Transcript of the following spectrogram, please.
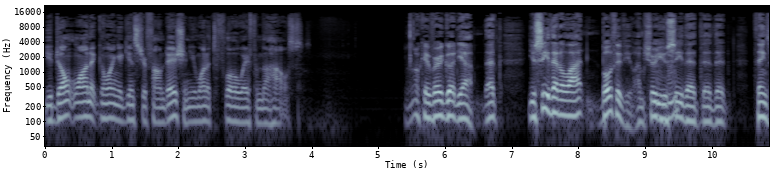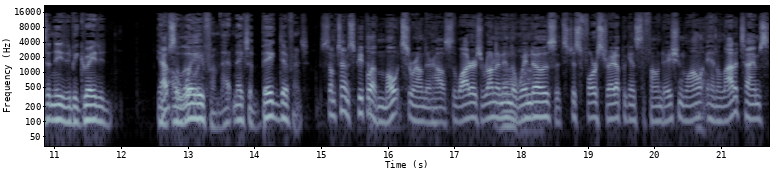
you don't want it going against your foundation. You want it to flow away from the house. Okay, very good. Yeah, that you see that a lot, both of you. I'm sure mm-hmm. you see that, that that things that need to be graded you know, away from that makes a big difference. Sometimes people have moats around their house. The water's running in the oh, windows. It's just forced right up against the foundation wall. Ah. And a lot of times,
